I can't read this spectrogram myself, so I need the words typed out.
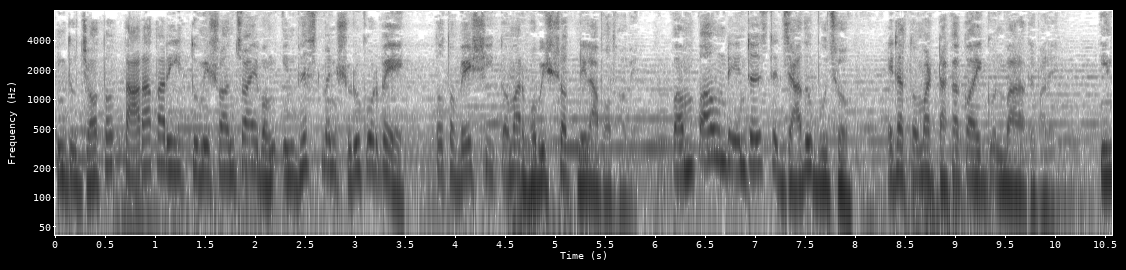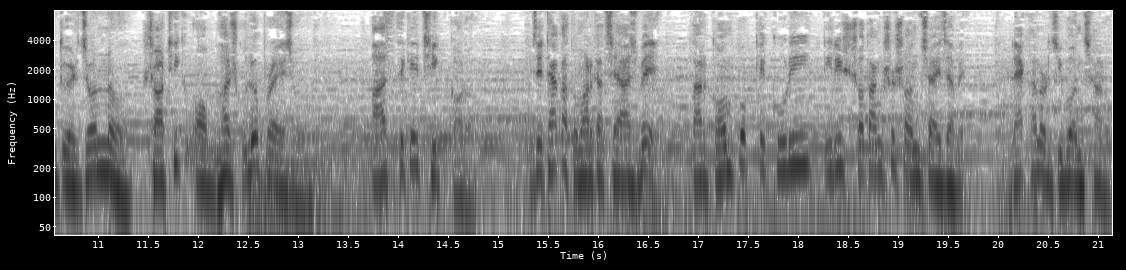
কিন্তু যত তাড়াতাড়ি তুমি সঞ্চয় এবং ইনভেস্টমেন্ট শুরু করবে, তত বেশি তোমার ভবিষ্যৎ নিরাপদ হবে। কম্পাউন্ড ইন্টারেস্টের জাদু বুঝো, এটা তোমার টাকা কয়েক গুণ বাড়াতে পারে। কিন্তু এর জন্য সঠিক অভ্যাসগুলো প্রয়োজন। আজ থেকেই ঠিক করো। যে টাকা তোমার কাছে আসবে, তার কমপক্ষে কুড়ি, তিরিশ শতাংশ সঞ্চয় যাবে। দেখানোর জীবন ছাড়ো।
